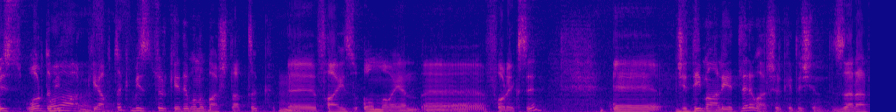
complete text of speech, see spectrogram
Biz orada Bunu bir fark yaptık. Biz Türkiye'de bunu başlattık. E, faiz olmayan e, Forex'i. E, ciddi maliyetleri var şirket için. Zarar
